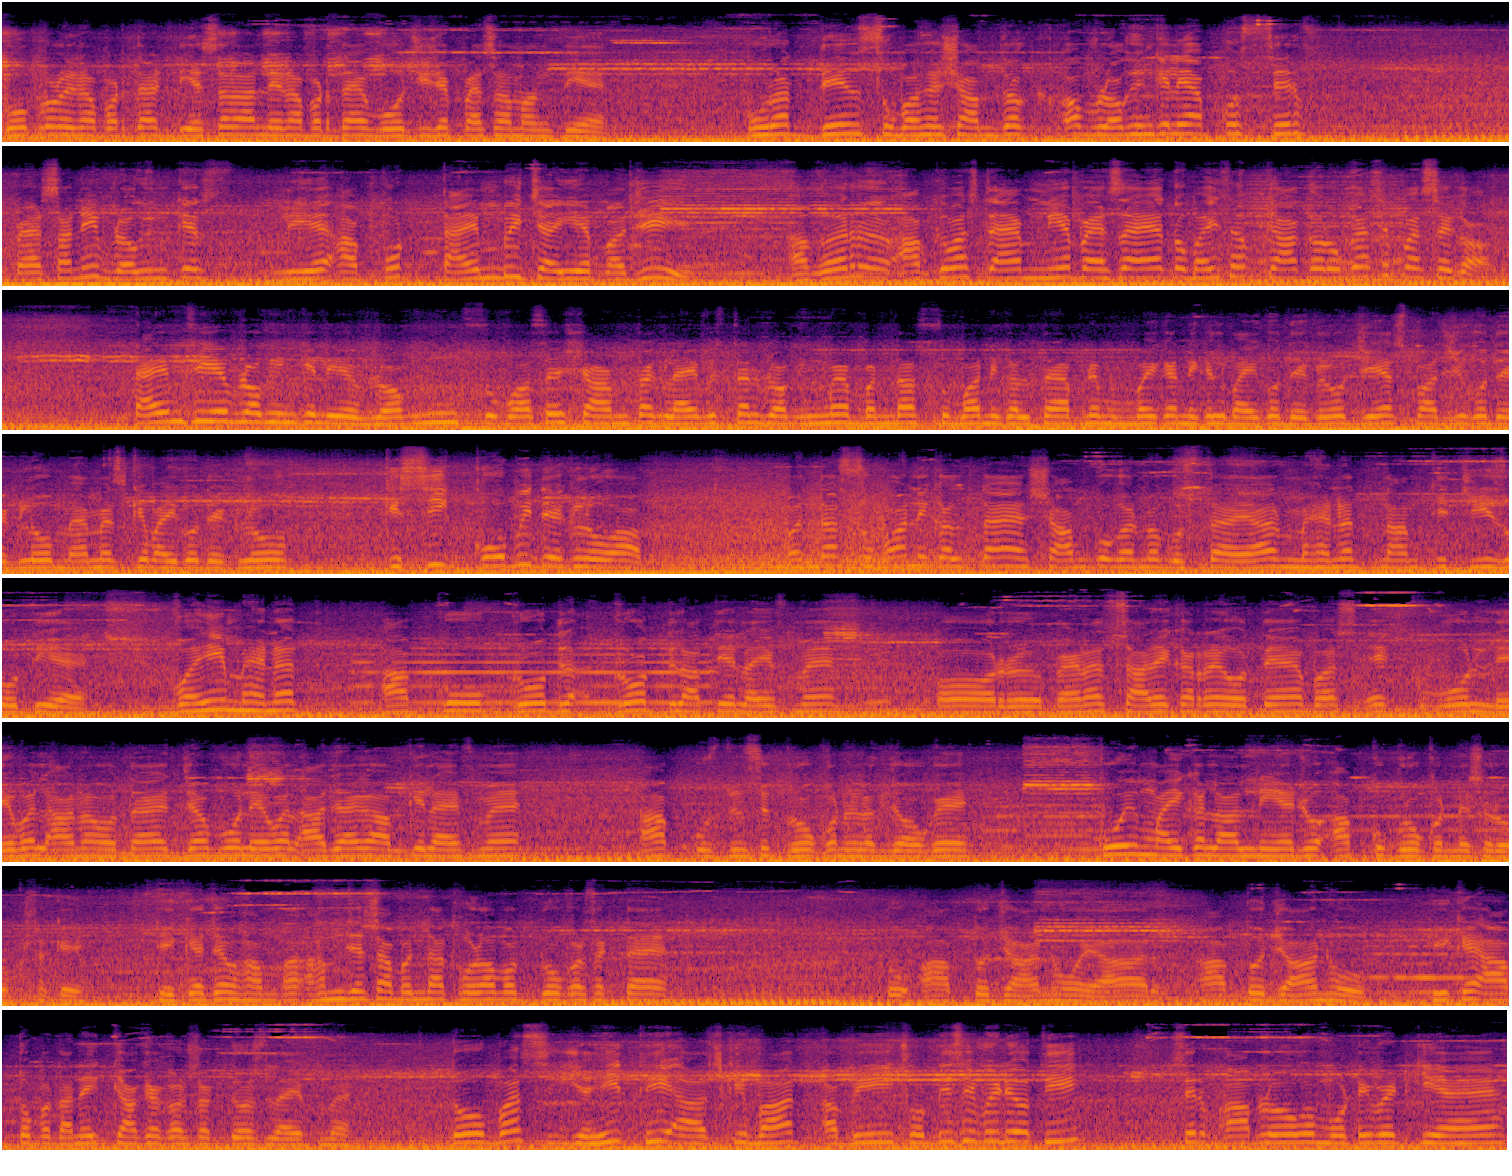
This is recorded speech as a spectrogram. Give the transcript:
गोप्रो लेना पड़ता है डी लेना पड़ता है, वो चीज़ें पैसा मांगती हैं। पूरा दिन सुबह से शाम तक। और व्लॉगिंग के लिए आपको सिर्फ़ पैसा नहीं ब्लॉगिंग के लिए आपको टाइम भी चाहिए बाजी अगर आपके पास टाइम नहीं है, पैसा है तो भाई साहब क्या करोगे? ऐसे पैसे का। टाइम चाहिए ब्लॉगिंग के लिए। ब्लॉगिंग सुबह से शाम तक लाइफ स्टाइल ब्लॉगिंग में बंदा सुबह निकलता है। अपने मुंबई का निखिल भाई को देख लो जे एस पाजी को देख लो एम एस के भाई को देख लो, किसी को भी देख लो आप। बंदा सुबह निकलता है, शाम को घर में घुसता है, यार मेहनत नाम की चीज़ होती है। वही मेहनत आपको ग्रोथ ग्रोथ दिलाती है लाइफ में। और मेहनत सारे कर रहे होते हैं, बस एक वो लेवल आना होता है। जब वो लेवल आ जाएगा आपकी लाइफ में आप उस दिन से ग्रो करने लग जाओगे। कोई माइकल लाल नहीं है जो आपको ग्रो करने से रोक सके। ठीक है, जब हम हम जैसा बंदा थोड़ा बहुत ग्रो कर सकता है। तो आप तो जान हो यार, आप तो जान हो। ठीक है, आप तो पता नहीं क्या क्या कर सकते हो इस लाइफ में। तो बस यही थी आज की बात। अभी छोटी सी वीडियो थी, सिर्फ़ आप लोगों को मोटिवेट किया है।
